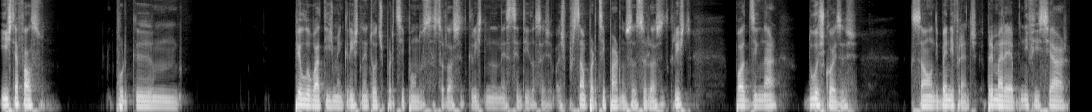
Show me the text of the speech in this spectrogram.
E isto é falso, porque hum, pelo batismo em Cristo nem todos participam do sacerdócio de Cristo nesse sentido. Ou seja, a expressão participar no sacerdócio de Cristo pode designar duas coisas que são bem diferentes. A primeira é beneficiar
